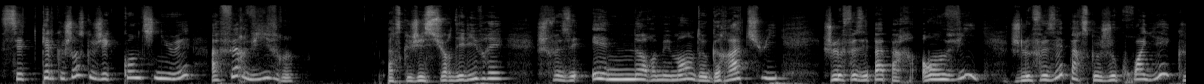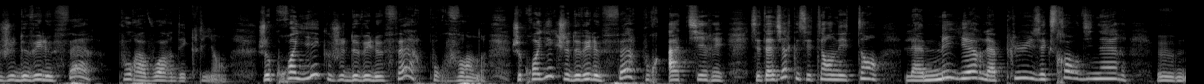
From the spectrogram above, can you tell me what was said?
c'est quelque chose que j'ai continué à faire vivre parce que j'ai surdélivré. Je faisais énormément de gratuits. Je le faisais pas par envie, je le faisais parce que je croyais que je devais le faire pour avoir des clients. Je croyais que je devais le faire pour vendre. Je croyais que je devais le faire pour attirer. C'est-à-dire que c'était en étant la meilleure, la plus extraordinaire euh,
